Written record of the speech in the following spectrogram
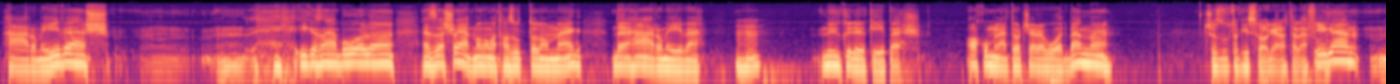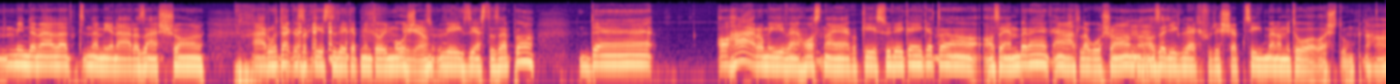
három éves, igazából ezzel saját magamat hazudtolom meg, de három éve uh-huh. működőképes. Akkumulátorcsere volt benne. És azóta kiszolgál a telefon. Igen, mindemellett nem ilyen árazással árulták ezt a készüléket, mint ahogy most Igen. végzi ezt az Apple, de a három éven használják a készülékeiket az emberek átlagosan uh-huh. az egyik legfrissebb cikkben, amit olvastunk. Aha.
